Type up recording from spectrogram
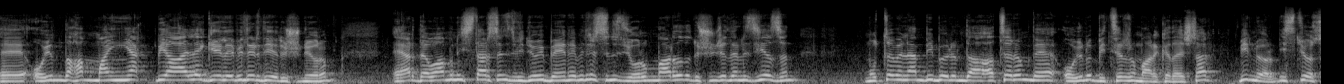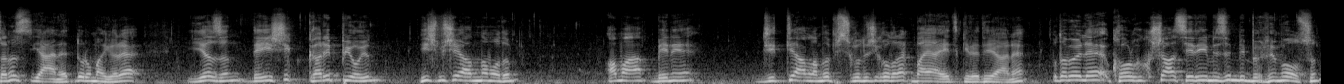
Ee, oyun daha manyak bir hale gelebilir diye düşünüyorum. Eğer devamını isterseniz videoyu beğenebilirsiniz. Yorumlarda da düşüncelerinizi yazın. Muhtemelen bir bölüm daha atarım ve oyunu bitiririm arkadaşlar. Bilmiyorum istiyorsanız yani duruma göre yazın. Değişik garip bir oyun. Hiçbir şey anlamadım. Ama beni ciddi anlamda psikolojik olarak bayağı etkiledi yani. Bu da böyle Korku Kuşağı serimizin bir bölümü olsun.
